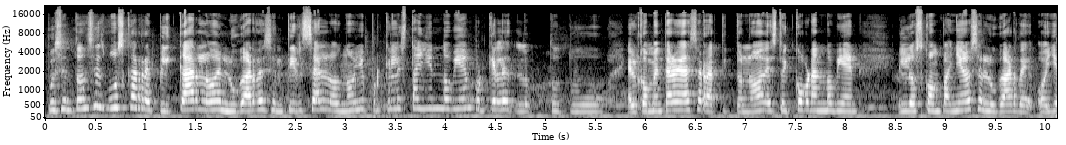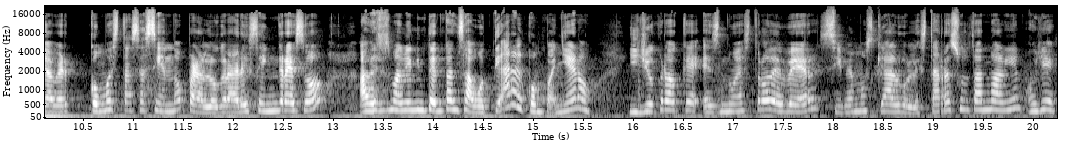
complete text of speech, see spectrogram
pues entonces busca replicarlo en lugar de sentir celos, ¿no? Oye, ¿por qué le está yendo bien? ¿Por qué le, tu, el comentario de hace ratito, ¿no? De estoy cobrando bien. Y los compañeros en lugar de, oye, a ver, ¿cómo estás haciendo para lograr ese ingreso? A veces más bien intentan sabotear al compañero. Y yo creo que es nuestro deber, si vemos que algo le está resultando a alguien, oye,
